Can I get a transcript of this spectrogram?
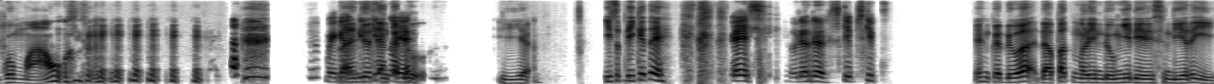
gua mau. Megang Lanjut dikit yang lah ya. kedu iya, isep dikit deh. Wes, udah udah, skip skip. Yang kedua, dapat melindungi diri sendiri.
